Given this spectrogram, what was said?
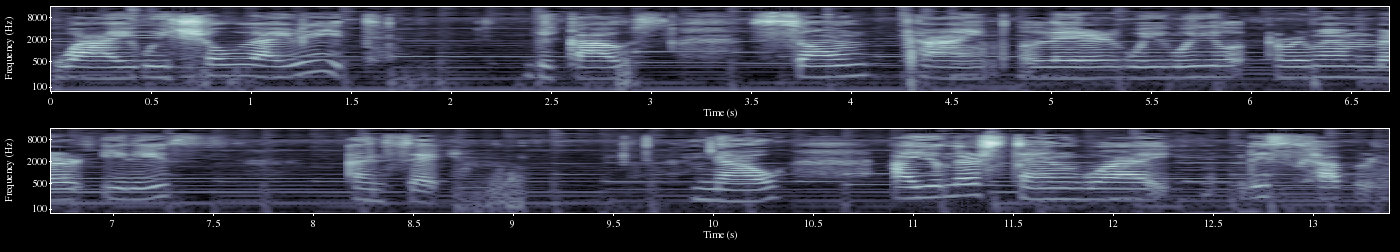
why we should leave it? Because some time later we will remember it is and say now i understand why this happened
